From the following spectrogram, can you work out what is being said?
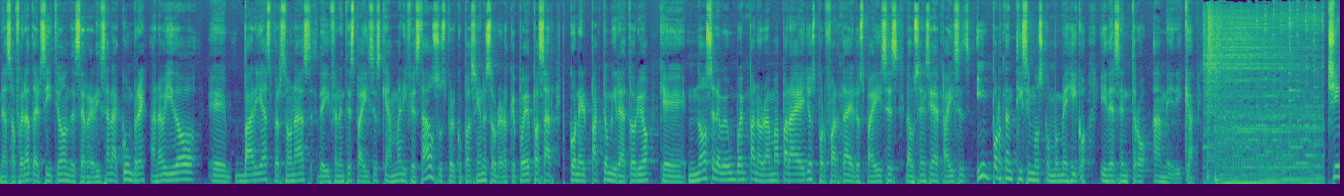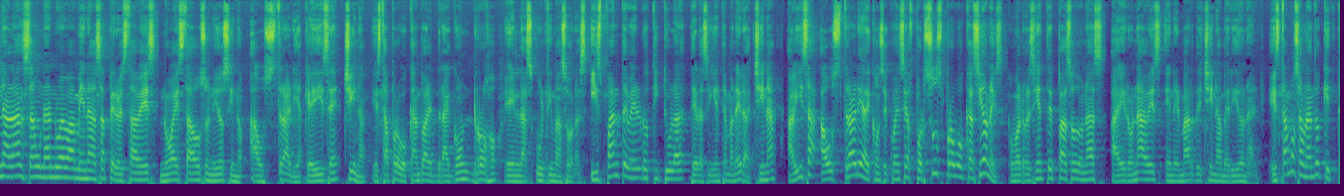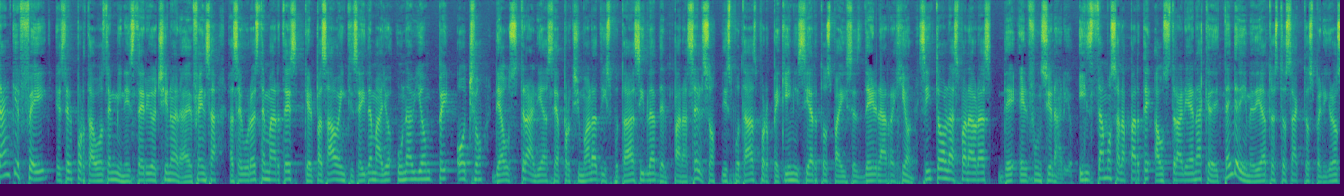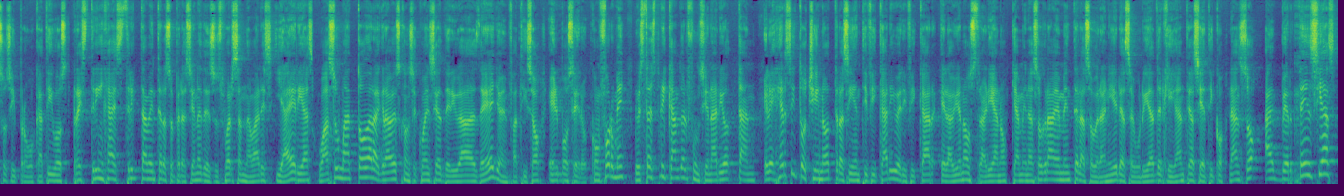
En las afueras del sitio donde se realiza la cumbre han habido eh, varias personas de diferentes países que han manifestado sus preocupaciones sobre lo que puede pasar con el pacto migratorio, que no se le ve un buen panorama para ellos por falta de los países, la ausencia de países importantísimos como México y de Centroamérica. China lanza una nueva amenaza, pero esta vez no a Estados Unidos, sino a Australia, que dice China está provocando al dragón rojo en las últimas horas. Hispan TV lo titula de la siguiente manera: China avisa a Australia de consecuencias por sus provocaciones, como el reciente paso de unas aeronaves en el mar de China Meridional. Estamos hablando que Tanque Fei es el portavoz del Ministerio Chino de la Defensa, aseguró este martes que el pasado 26 de mayo un avión P-8 de Australia se aproximó a las disputadas islas del Paracelso disputadas por Pekín y ciertos países de la región. Cito las palabras del funcionario. Instamos a la parte australiana que detenga de inmediato estos actos peligrosos y provocativos, restrinja estrictamente las operaciones de sus fuerzas navales y aéreas o asuma todas las graves consecuencias derivadas de ello, enfatizó el vocero. Conforme lo está explicando el funcionario Tan, el ejército chino, tras identificar y verificar el avión australiano que amenazó gravemente la soberanía y la seguridad del gigante asiático, lanzó advertencias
